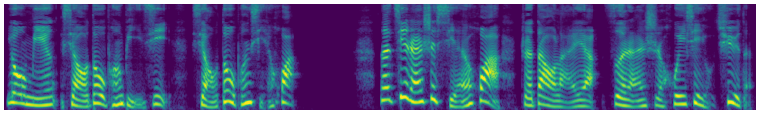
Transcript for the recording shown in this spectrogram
又名《小豆棚笔记》《小豆棚闲话》。那既然是闲话，这道来呀，自然是诙谐有趣的。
